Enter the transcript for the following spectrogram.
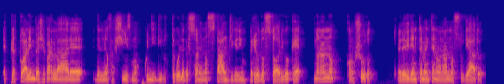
È più attuale invece parlare del neofascismo, quindi di tutte quelle persone nostalgiche di un periodo storico che non hanno conosciuto ed evidentemente non hanno studiato.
